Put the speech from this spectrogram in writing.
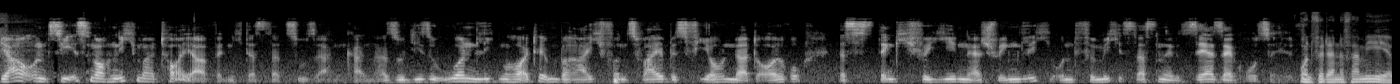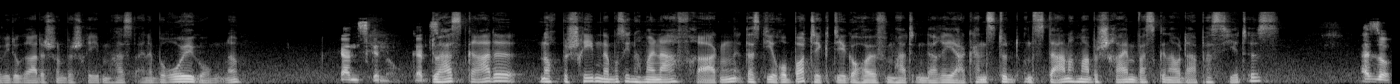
Ja, und sie ist noch nicht mal teuer, wenn ich das dazu sagen kann. Also diese Uhren liegen heute im Bereich von zwei bis 400 Euro. Das ist, denke ich, für jeden erschwinglich und für mich ist das eine sehr, sehr große Hilfe. Und für deine Familie, wie du gerade schon beschrieben hast, eine Beruhigung, ne? Ganz genau. Ganz du genau. hast gerade noch beschrieben, da muss ich nochmal nachfragen, dass die Robotik dir geholfen hat in der Reha. Kannst du uns da nochmal beschreiben, was genau da passiert ist? Also,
